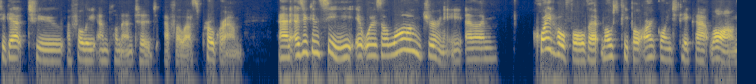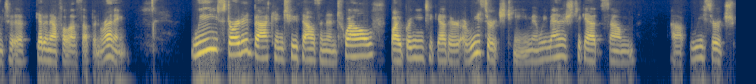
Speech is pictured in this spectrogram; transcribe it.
to get to a fully implemented FLS program. And as you can see, it was a long journey, and I'm quite hopeful that most people aren't going to take that long to get an FLS up and running. We started back in 2012 by bringing together a research team, and we managed to get some uh, research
